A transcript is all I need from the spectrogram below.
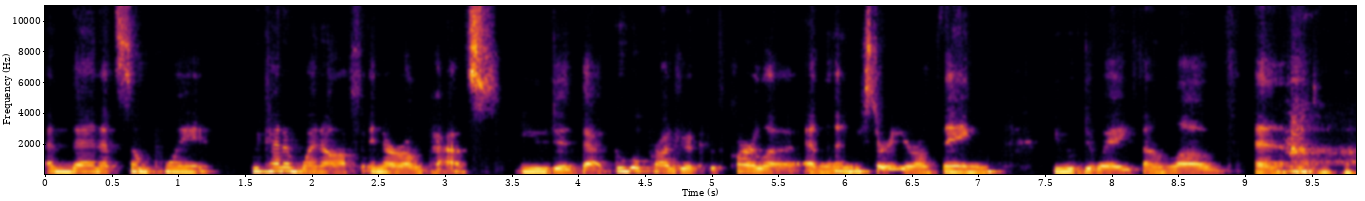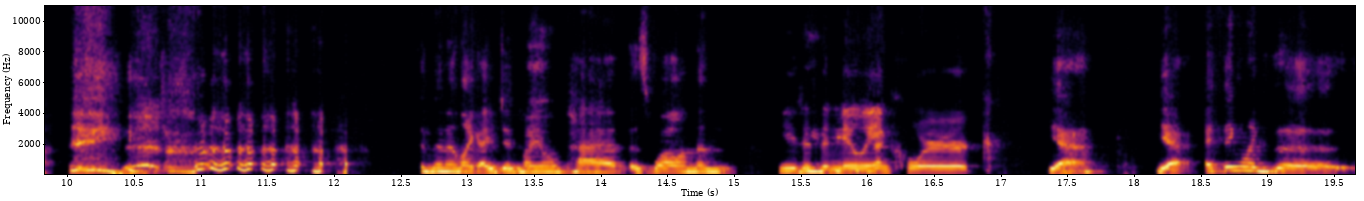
And then at some point, we kind of went off in our own paths. You did that Google project with Carla, and then you started your own thing. You moved away, you found love, and and then like I did my own path as well. And then you did the NEW INC work. Yeah, yeah i think like the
